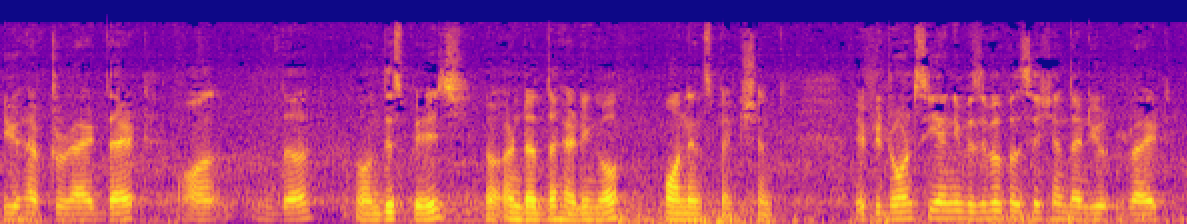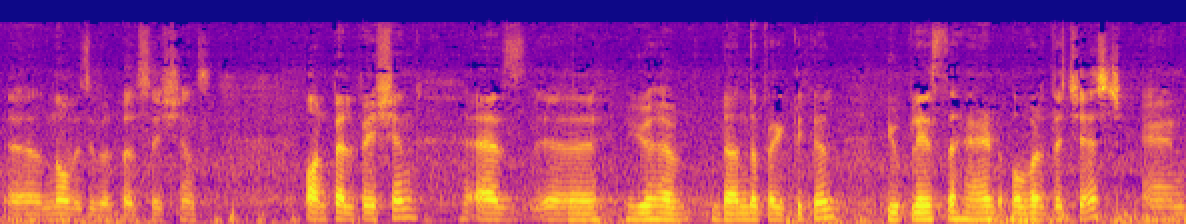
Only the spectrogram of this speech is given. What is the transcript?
you have to write that on the on this page uh, under the heading of on inspection. If you don't see any visible pulsation then you write uh, no visible pulsations. On palpation as uh, you have done the practical you place the hand over the chest and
